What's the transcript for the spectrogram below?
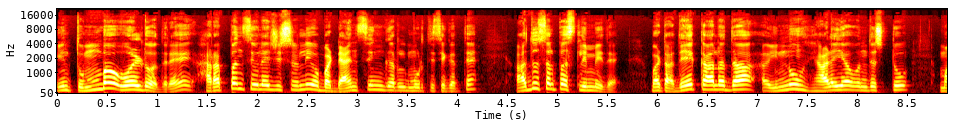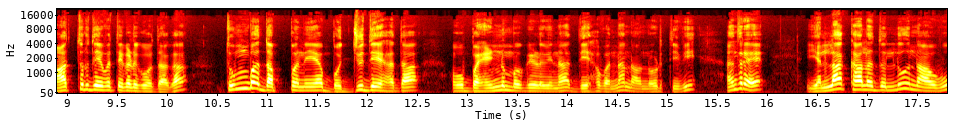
ಇನ್ನು ತುಂಬ ಓಲ್ಡ್ ಹೋದರೆ ಹರಪ್ಪನ್ ಸಿವಿಲೈಸೇಷನಲ್ಲಿ ಒಬ್ಬ ಡ್ಯಾನ್ಸಿಂಗ್ ಗರ್ಲ್ ಮೂರ್ತಿ ಸಿಗುತ್ತೆ. ಅದು ಸ್ವಲ್ಪ ಸ್ಲಿಮ್ ಇದೆ. ಬಟ್ ಅದೇ ಕಾಲದ ಇನ್ನೂ ಹಳೆಯ ಒಂದಷ್ಟು ಮಾತೃದೇವತೆಗಳಿಗೆ ಹೋದಾಗ ತುಂಬ ದಪ್ಪನೆಯ ಬೊಜ್ಜು ದೇಹದ ಒಬ್ಬ ಹೆಣ್ಣು ಮಗುವಿನ ದೇಹವನ್ನು ನಾವು ನೋಡ್ತೀವಿ. ಅಂದರೆ ಎಲ್ಲ ಕಾಲದಲ್ಲೂ ನಾವು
